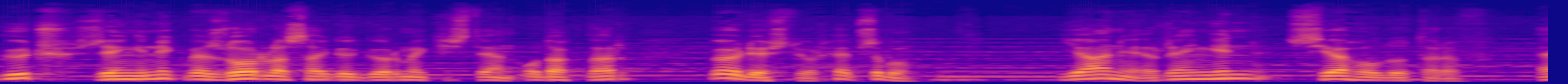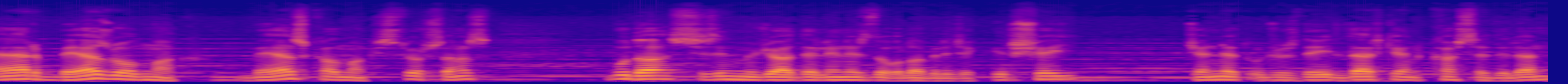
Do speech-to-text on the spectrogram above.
Güç, zenginlik ve zorla saygı görmek isteyen odaklar böyle istiyor. Hepsi bu. Yani rengin siyah olduğu taraf. Eğer beyaz olmak, beyaz kalmak istiyorsanız bu da sizin mücadelenizde olabilecek bir şey. Cennet ucuz değil derken kastedilen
